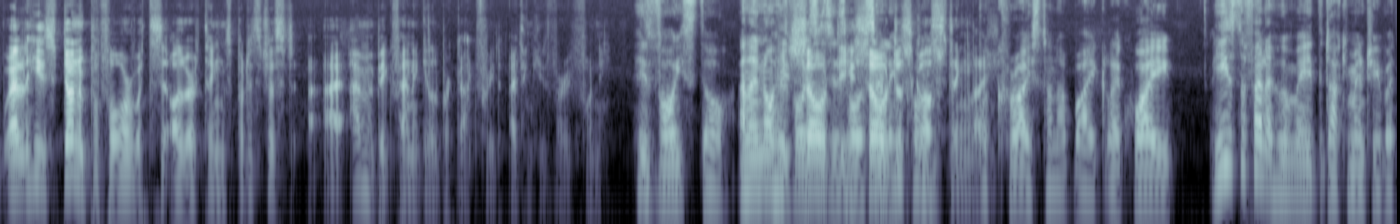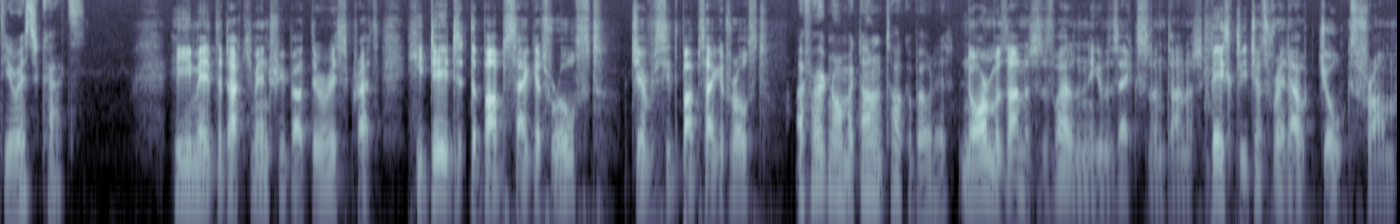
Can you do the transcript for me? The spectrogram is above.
well, he's done it before with other things, but it's just I, I'm a big fan of Gilbert Gottfried. I think he's very funny. His voice, though, and I know his he's voice so is his he's whole so selling disgusting. point. Like But Christ on a bike, like why? He's the fella who made the documentary about the aristocrats. he made the documentary about the aristocrats. He did the Bob Saget roast. Did you ever see the Bob Saget roast? I've heard Norm Macdonald talk about it. Norm was on it as well, and he was excellent on it. Basically, just read out jokes from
